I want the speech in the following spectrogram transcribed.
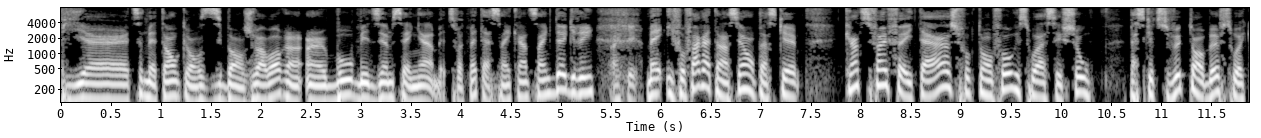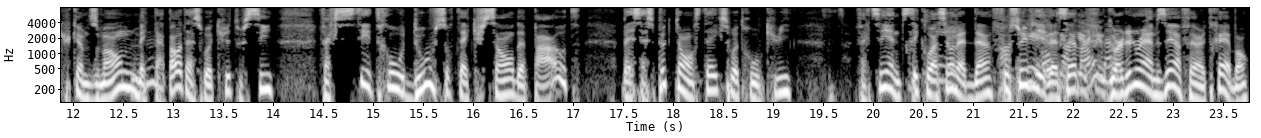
Puis, euh, tu sais, admettons qu'on se dit, bon, je veux avoir un, un beau médium saignant. Ben, tu vas te mettre à 55 degrés. Mais il faut faire attention parce que quand tu fais un feuilletage, il faut que ton four il soit assez chaud. Parce que tu veux que ton bœuf soit cuit comme du monde, mais que ta pâte elle soit cuite aussi. Fait que si t'es trop doux sur ta cuisson de pâte, ben ça se peut que ton steak soit trop cuit. Fait que tu sais, il y a une petite équation là-dedans. Faut suivre les recettes. Gordon Ramsay en fait un très bon.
